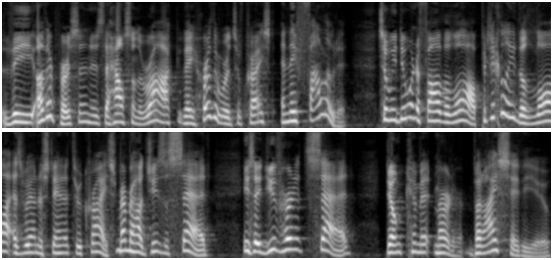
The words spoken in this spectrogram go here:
The other person is the house on the rock. They heard the words of Christ and they followed it. So we do want to follow the law, particularly the law as we understand it through Christ. Remember how Jesus said, He said, You've heard it said, don't commit murder. But I say to you,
